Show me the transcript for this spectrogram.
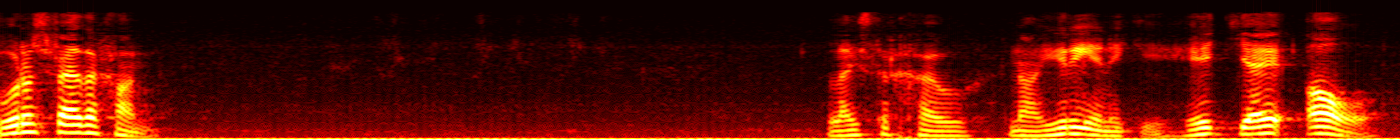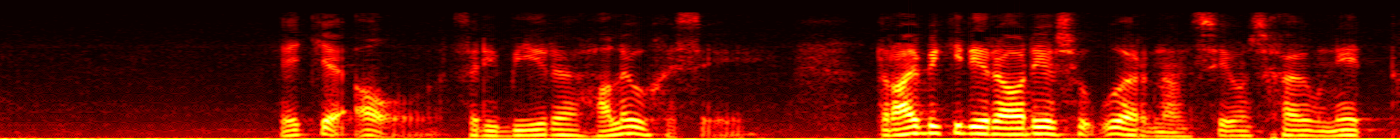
Voor ons verder gaan, luister gou na hierdie enetjie. Het jy al het jy al vir die bure hallo gesê? Draai bietjie die radio se oor dan sê ons gou net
